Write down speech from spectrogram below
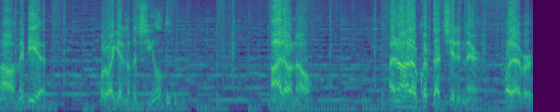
Oh, maybe a... What, do I get another shield? I don't know. I don't know how to equip that shit in there. Whatever.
